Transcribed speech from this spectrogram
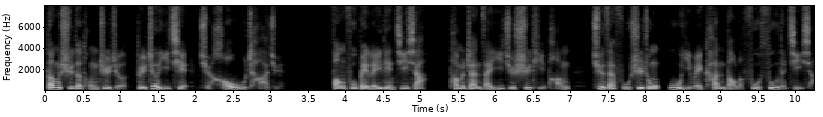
当时的统治者对这一切却毫无察觉。仿佛被雷电击瞎，他们站在一具尸体旁，却在腐尸中误以为看到了复苏的迹象。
